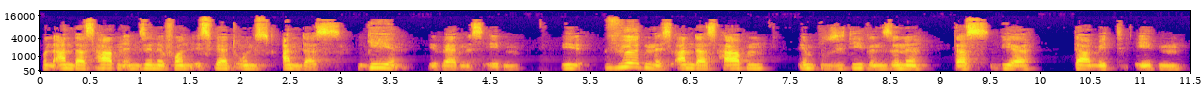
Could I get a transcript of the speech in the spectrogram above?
und anders haben im Sinne von, es wird uns anders gehen. Wir werden es eben, wir würden es anders haben im positiven Sinne, dass wir damit eben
